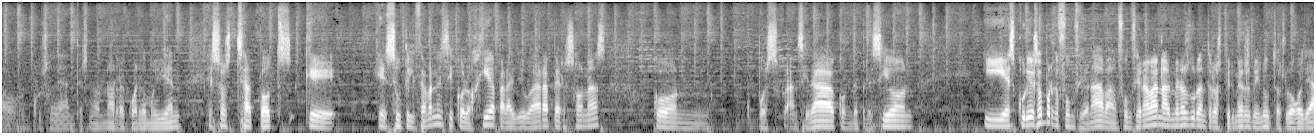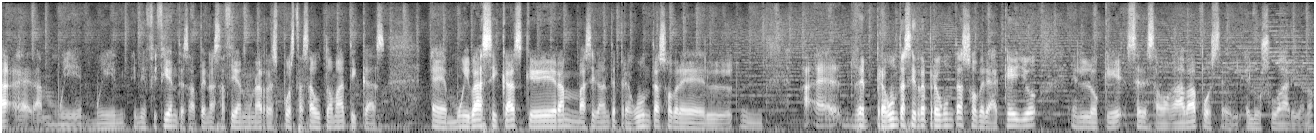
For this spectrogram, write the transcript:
o incluso de antes, no, no recuerdo muy bien, esos chatbots que que se utilizaban en psicología para ayudar a personas con pues, ansiedad, con depresión. Y es curioso porque funcionaban, funcionaban al menos durante los primeros minutos, luego ya eran muy, muy ineficientes, apenas hacían unas respuestas automáticas eh, muy básicas que eran básicamente preguntas sobre el, mm, eh, preguntas y repreguntas sobre aquello en lo que se desahogaba pues el, el usuario. ¿no?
